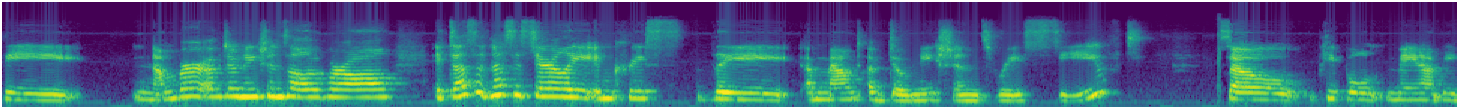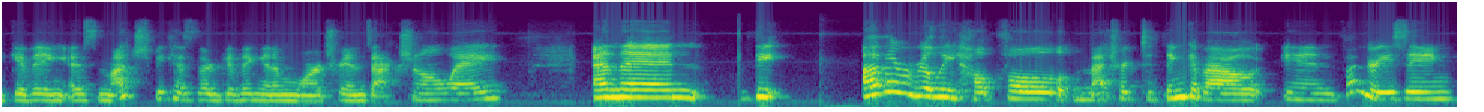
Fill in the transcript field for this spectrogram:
the number of donations all overall, it doesn't necessarily increase the amount of donations received. So people may not be giving as much because they're giving in a more transactional way. And then the other really helpful metric to think about in fundraising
